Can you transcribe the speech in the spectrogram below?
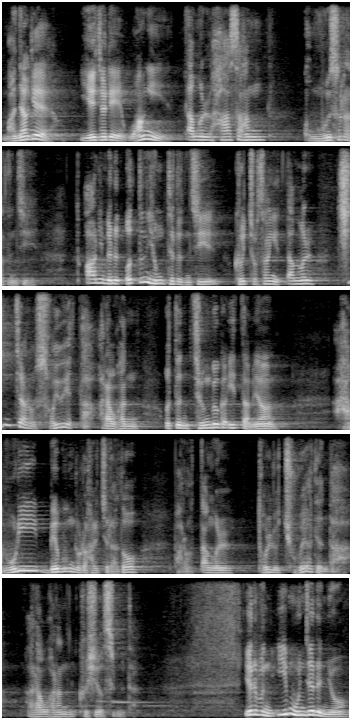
만약에 예전에 왕이 땅을 하사한 공문서라든지 또 아니면 어떤 형태든지 그 조상이 땅을 진짜로 소유했다라고 한 어떤 증거가 있다면 아무리 매국노를 할지라도 바로 땅을 돌려주어야 된다라고 하는 것이었습니다. 여러분 이 문제는요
